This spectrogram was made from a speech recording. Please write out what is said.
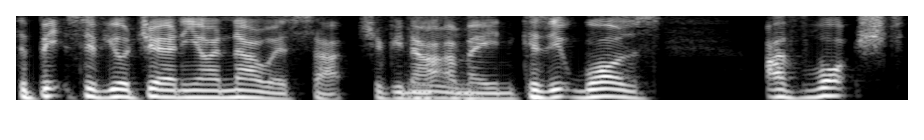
the bits of your journey I know as such, if you know mm. what I mm. mean. Because it was, I've watched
